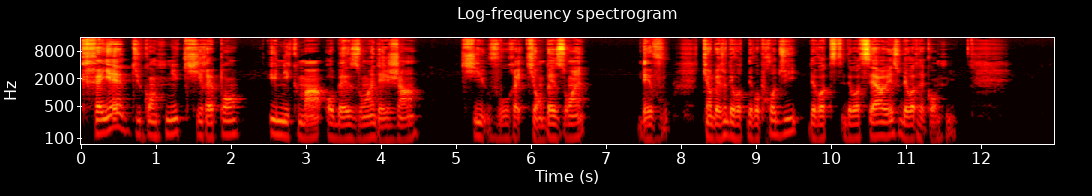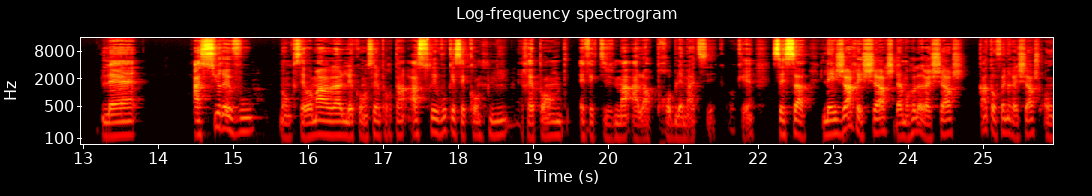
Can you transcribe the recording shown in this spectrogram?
créer du contenu qui répond uniquement aux besoins des gens qui, vous, qui ont besoin de vous, qui ont besoin de, votre, de vos produits, de votre, de votre service ou de votre contenu. Assurez-vous, donc c'est vraiment là le conseil important, assurez-vous que ces contenus répondent effectivement à leurs problématiques. ok? C'est ça. Les gens recherchent, dans le moteur de recherche, quand on fait une recherche, on,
